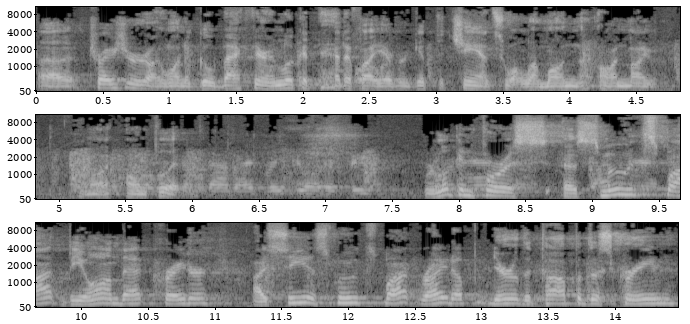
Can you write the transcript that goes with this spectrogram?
uh, treasure. I want to go back there and look at that if I ever get the chance while I'm on, on, my, on, my, on foot. We're looking for a, a smooth spot beyond that crater. I see a smooth spot right up near the top of the screen.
